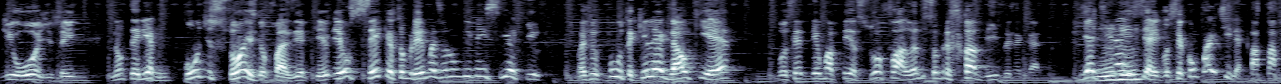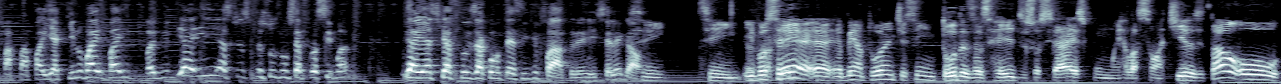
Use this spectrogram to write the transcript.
de hoje, isso aí. Não teria uhum. condições de eu fazer, porque eu sei que é sobre ele, mas eu não vivencio aquilo. Mas, eu, puta, que legal que é você ter uma pessoa falando sobre a sua vida, né, cara? E a tira uhum. é isso aí, você compartilha, pá, pá, pá, pá, pá, e aquilo vai, vai, vai, e aí as pessoas vão se aproximando. E aí acho que as coisas acontecem de fato, né? Isso é legal. Sim. Sim. E você é, é, bem atuante assim, em todas as redes sociais com relação a tiras e tal? Ou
